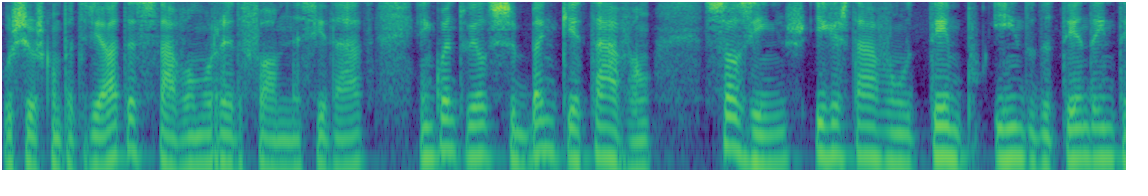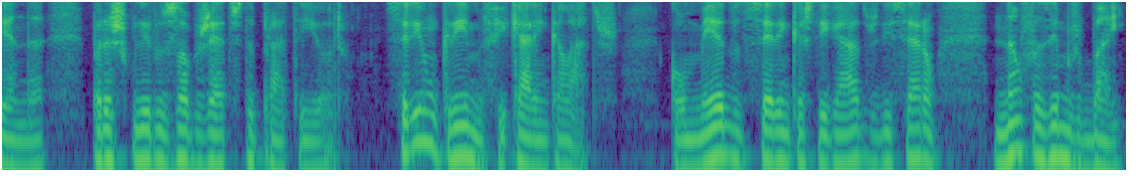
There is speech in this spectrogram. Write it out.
Os seus compatriotas estavam a morrer de fome na cidade, enquanto eles se banquetavam sozinhos e gastavam o tempo indo de tenda em tenda para escolher os objetos de prata e ouro. Seria um crime ficarem calados. Com medo de serem castigados, disseram: Não fazemos bem.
